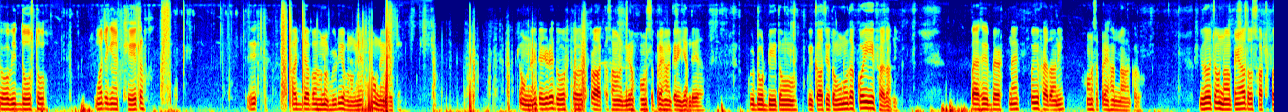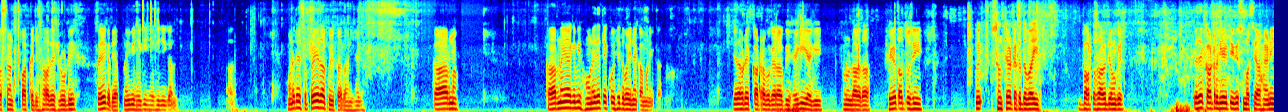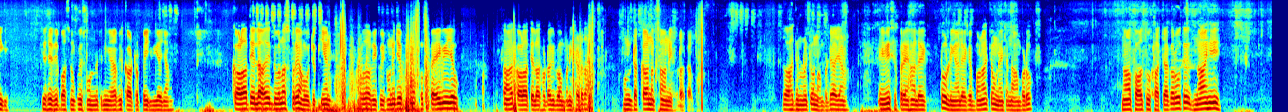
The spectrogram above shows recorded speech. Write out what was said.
ਤੋ ਵੀ ਦੋਸਤੋ, ਪਹੁੰਚ ਗਏ ਹਾਂ ਖੇਤ। ਤੇ ਅੱਜ ਆਪਾਂ ਹੁਣ ਵੀਡੀਓ ਬਣਾਉਣੀ ਆ ਝੋਨੇ ਦੇ ਉੱਤੇ। ਝੋਨੇ ਤੇ ਜਿਹੜੇ ਦੋਸਤ, ਭਰਾ, ਕਿਸਾਨ ਵੀਰ ਹੁਣ ਸਪਰੇਹਾਂ ਕਰੀ ਜਾਂਦੇ ਆ। ਕੋਈ ਡੋਡੀ ਤੋਂ, ਕੋਈ ਕਾਸੇ ਤੋਂ ਉਹਨੂੰ ਦਾ ਕੋਈ ਫਾਇਦਾ ਨਹੀਂ। ਪੈਸੇ ਬੈਠਣੇ, ਕੋਈ ਫਾਇਦਾ ਨਹੀਂ, ਹੁਣ ਸਪਰੇਹਾਂ ਨਾ ਕਰੋ। ਜਦੋਂ ਝੋਨਾ 50 ਤੋਂ 60% ਪੱਕ ਜੇ, ਆਹ ਦੇਖ ਡੋਡੀ ਦੇ ਆਪਣੀ ਵੀ ਹੈਗੀ, ਇਹੋ ਜਿਹੀ ਗੱਲ। ਹੁਣ ਇਹਦੇ ਸਪਰੇਅ ਦਾ ਕੋਈ ਫਾਇਦਾ ਨਹੀਂ ਹੈਗਾ। ਕਾਰਨ ਕਾਰਨ ਇਹ ਹੈ ਕਿ ਵੀ ਹੁਣ ਇਹਦੇ ਤੇ ਕੋਈ ਦਵਾਈ ਨਾਲ ਕੰਮ ਨਹੀਂ ਕਰਨਾ। ਜੇ ਤੁਹਾਡੇ ਕਟਰ ਵਗੈਰਾ ਕੋਈ ਹੈਗੀ ਹੈਗੀ, ਤੁਹਾਨੂੰ ਲੱਗਦਾ ਫਿਰ ਤਾਂ ਤੁਸੀਂ ਕੋਈ ਸਿੰਥੈਟਿਕ ਦਵਾਈ ਵਰਤ ਸਕਦੇ ਹੋਗੇ ਕਿਸੇ ਕਟਰ ਦੀ ਕੋਈ ਸਮੱਸਿਆ ਹੈ ਨਹੀਂ ਕਿਸੇ ਦੇ ਪਾਸੋਂ ਕੋਈ ਸੁਣਨ 'ਚ ਨਹੀਂ ਆਇਆ ਵੀ ਕਟਰ ਪਈ ਵੀ ਆ ਜਾਂ ਕਾਲਾ ਤੇਲਾ ਇਹ ਦੋਨਾਂ ਸਪਰੇਆਂ ਹੋ ਚੁੱਕੀਆਂ ਨੇ। ਉਹਦਾ ਵੀ ਕੋਈ ਹੁਣ ਜੇ ਪੈ ਵੀ ਜਾਊ, ਤਾਂ ਕਾਲਾ ਤੇਲਾ ਤੁਹਾਡਾ ਵੀ ਬੰਬ ਨਹੀਂ ਛੱਡਦਾ। ਹੁਣ ਡੱਕਾ ਨੁਕਸਾਨ ਨਹੀਂ ਤੁਹਾਡਾ ਕਰਦਾ ਦਸ ਦਿਨ ਨੂੰ ਝੋਨਾ ਵੱਢਿਆ ਜਾਣਾ। ਐਵੇਂ ਸਪਰੇਹਾਂ ਲੈ ਢੋਲੀਆਂ ਲੈ ਕੇ ਬਾਣਾ ਝੋਨੇ 'ਚ ਨਾ ਵੜੋ। ਨਾ ਫਾਲਤੂ ਖਰਚਾ ਕਰੋ ਤੇ ਨਾ ਹੀ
